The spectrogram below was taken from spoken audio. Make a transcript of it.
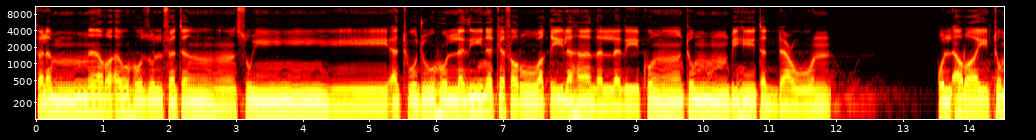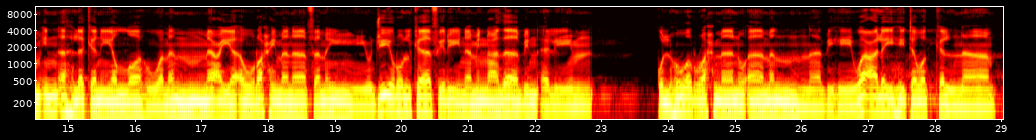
فلما رأوه زلفة سيئت وجوه الذين كفروا وقيل هذا الذي كنتم به تدعون. قل أرأيتم إن أهلكني الله ومن معي أو رحمنا فمن يجير الكافرين من عذاب أليم. قل هو الرحمن آمنا به وعليه توكلنا.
